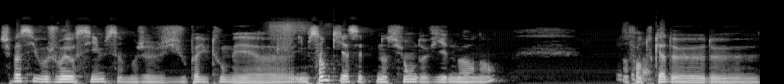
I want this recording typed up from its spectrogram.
je sais pas si vous jouez aux Sims, moi j'y joue pas du tout, mais euh, il me semble qu'il y a cette notion de vie et de mort, non? Enfin, en tout cas, de, de,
